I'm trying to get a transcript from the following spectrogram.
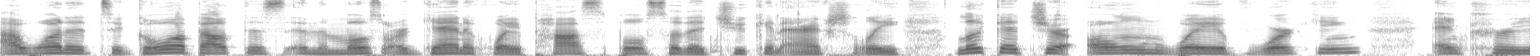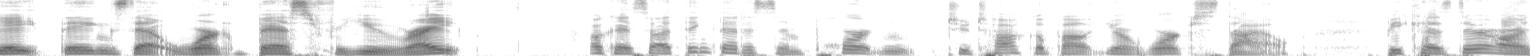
I wanted to go about this in the most organic way possible so that you can actually look at your own way of working and create things that work best for you, right? Okay, so I think that it's important to talk about your work style because there are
